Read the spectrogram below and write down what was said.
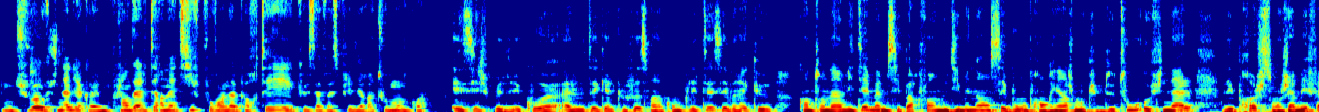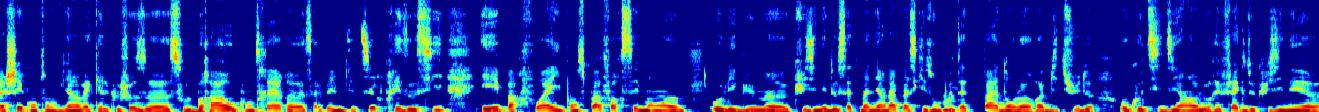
Donc tu vois, au final, il y a quand même plein d'alternatives pour en apporter et que ça fasse plaisir à tout le monde, quoi. Et si je peux du coup euh, ajouter quelque chose, enfin compléter, c'est vrai que quand on est invité, même si parfois on nous dit mais non c'est bon, prends rien, je m'occupe de tout, au final les proches sont jamais fâchés quand on vient avec quelque chose euh, sous le bras, au contraire euh, ça fait une petite surprise aussi. Et parfois ils pensent pas forcément aux légumes cuisinés de cette manière-là parce qu'ils ont mmh. peut-être pas dans leur habitude au quotidien le réflexe de cuisiner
